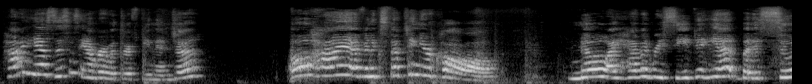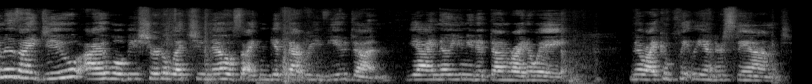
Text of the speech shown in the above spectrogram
Hi, yes, this is Amber with Thrifty Ninja. Oh, hi, I've been expecting your call. No, I haven't received it yet, but as soon as I do, I will be sure to let you know so I can get that review done. Yeah, I know you need it done right away. No, I completely understand.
